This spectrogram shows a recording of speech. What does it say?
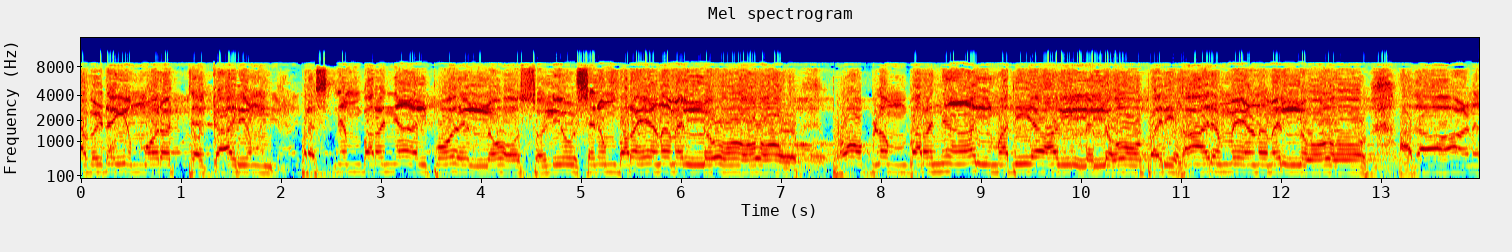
അവിടെയും ഒരൊറ്റ കാര്യം പ്രശ്നം പറഞ്ഞാൽ പോരല്ലോ സൊല്യൂഷനും പറയണമല്ലോ. പ്രോബ്ലം പറഞ്ഞാൽ മതിയാകില്ലല്ലോ പരിഹാരം വേണമല്ലോ. അതാണ്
